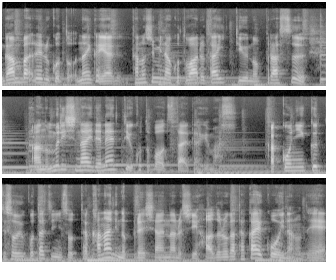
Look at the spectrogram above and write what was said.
頑張れること何かや楽しみなことはあるかいっていうのプラスあの無理しないでねっていう言葉を伝えてあげます。学校に行くってそういう子たちにとってはかなりのプレッシャーになるしハードルが高い行為なので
